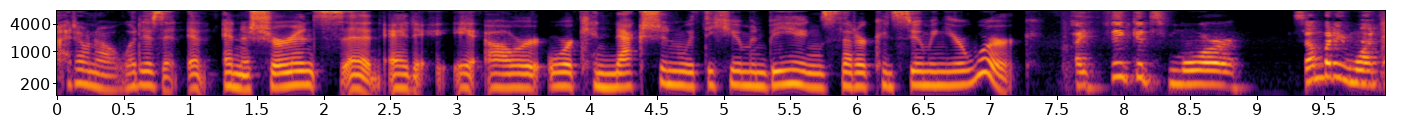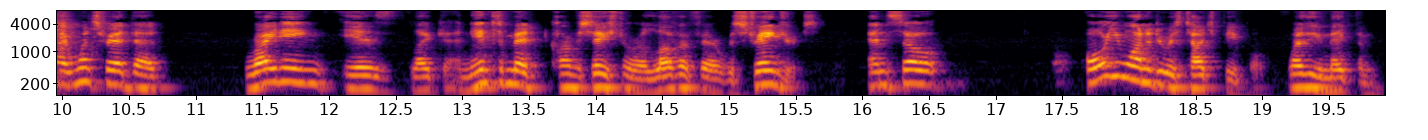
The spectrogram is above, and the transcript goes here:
I don't know, what is it? An, an assurance and, and or or connection with the human beings that are consuming your work. I think it's more. Somebody once I once read that writing is like an intimate conversation or a love affair with strangers, and so all you want to do is touch people, whether you make them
